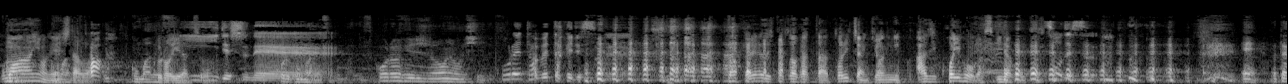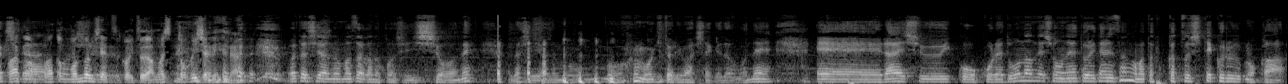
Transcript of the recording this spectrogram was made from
ごまんよね下は。あごまです。黒いやついいですこれごまですごね。まです。これは非常に美味しいです。これ食べたいですね。とりあえず一つ分かった。鳥ちゃん基本的に味濃い方が好きだからえそうです。え私がまだほんのりしたやつ、こいつあんまり得意じゃねえな。私あのまさかの今週一生をね私あのもう もうもぎ取りましたけどもね、えー来週以降これどうなんでしょうね鳥谷さんがまた復活してくるのか。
